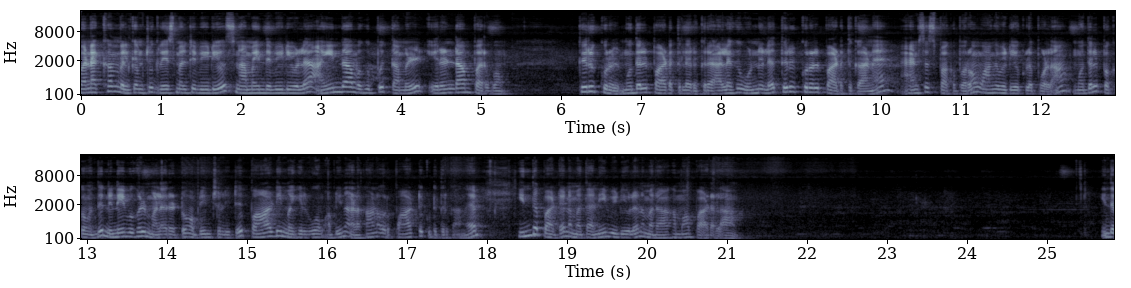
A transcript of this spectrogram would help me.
வணக்கம் welcome to Grace multi videos. நாம் இந்த வீடியோவில் ஐந்தாம் வகுப்பு தமிழ் இரண்டாம் பருவம். திருக்குறள். முதல் பாடத்தில் இருக்கிற அழகு ஒன்றில் திருக்குறள் பாடத்துக்கான ஆன்சர்ஸ் பார்க்க போகிறோம் வாங்க வீடியோக்குள்ளே போகலாம் முதல் பக்கம் வந்து நினைவுகள் மலரட்டும் அப்படின்னு சொல்லிட்டு பாடி மகிழ்வோம் அப்படின்னு அழகான ஒரு பாட்டு கொடுத்துருக்காங்க. இந்த பாட்டை நம்ம தனி வீடியோவில் நம்ம ராகமாக பாடலாம். இந்த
